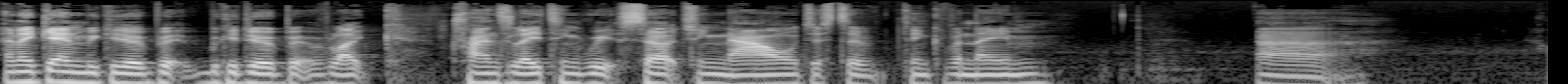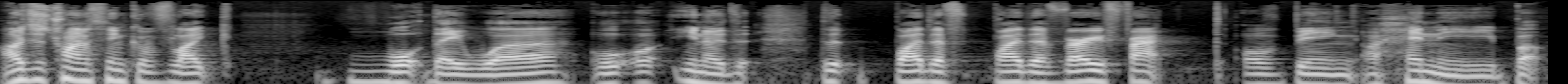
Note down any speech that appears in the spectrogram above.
And again, we could do a bit. We could do a bit of like translating, re- searching now, just to think of a name. Uh, I was just trying to think of like what they were, or, or you know, the, the by the by the very fact of being a henny, but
